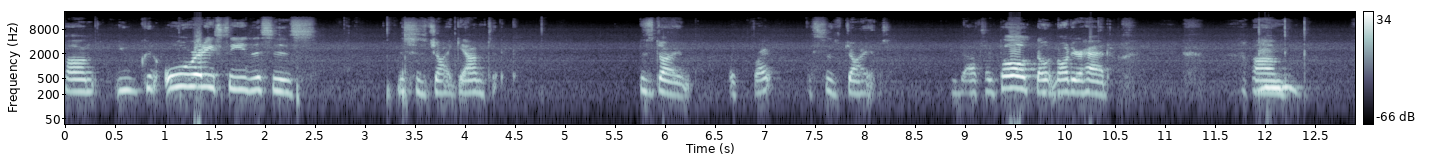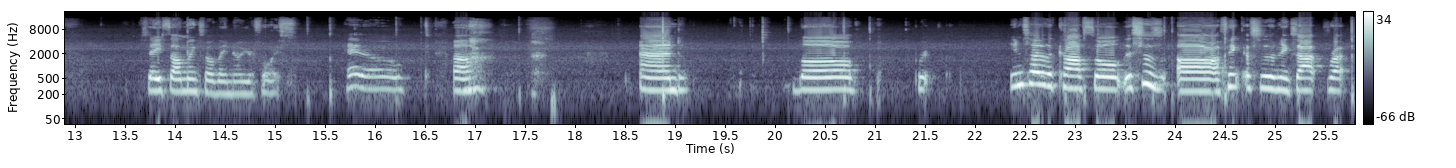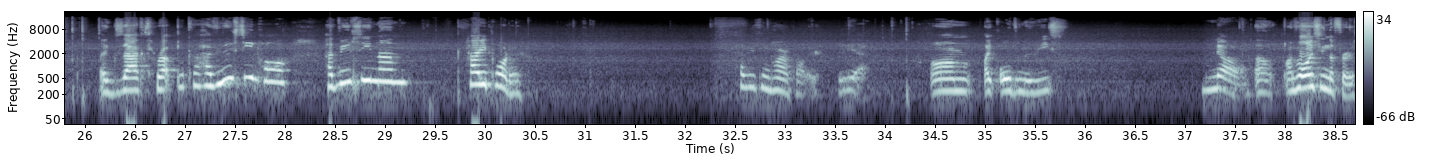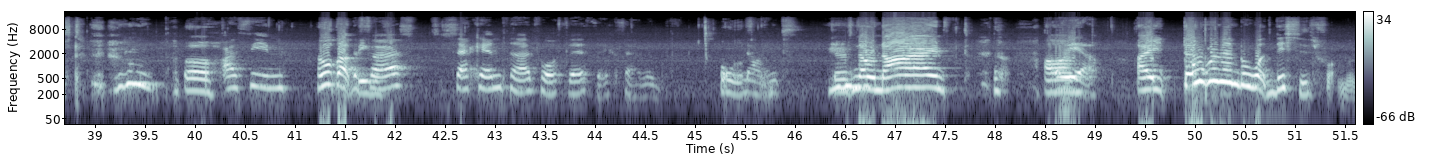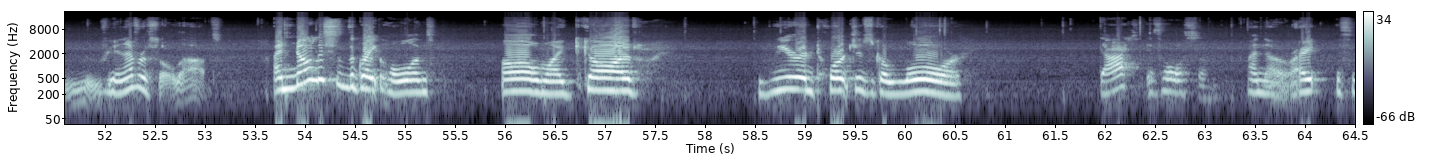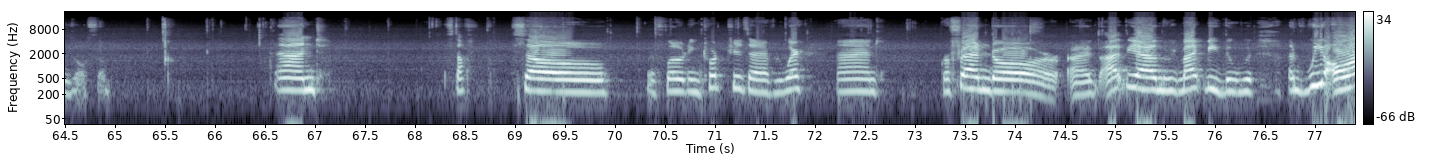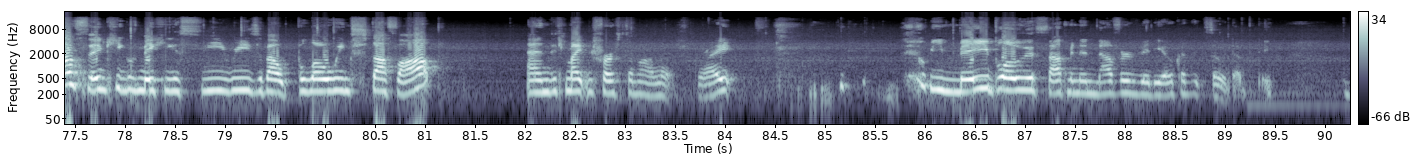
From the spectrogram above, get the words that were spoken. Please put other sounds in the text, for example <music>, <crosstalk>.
um, you can already see this is, this is gigantic. This is giant, like, right? This is giant. That's like, oh, don't nod your head. <laughs> Um, say something so they know your voice. Hello. Uh, <laughs> and the inside of the castle. This is, uh, I think this is an exact rep, exact replica. Have you seen how? Have you seen um Harry Potter? Have you seen Harry Potter? Yeah. Um, like old movies. No. Oh, I've only seen the first. <laughs> oh, I've seen I thought that the big. first, second, third, fourth, fifth, sixth, seventh, Oh, ninth. There's no ninth. <laughs> oh Um, yeah. I don't remember what this is from the movie. I never saw that. I know this is the Great Holland. Oh my god. Weird torches galore. That is awesome. I know, right? This is awesome. And stuff. So we're floating torches everywhere and Gryffindor. And at the end we might be doing and we are thinking of making a series about blowing stuff up. And this might be first on our list, right? <laughs> we may blow this up in another video because it's so tempting.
